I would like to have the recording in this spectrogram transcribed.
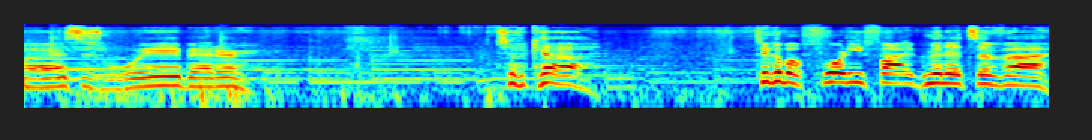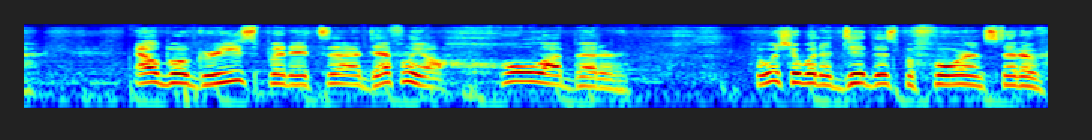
Oh, this is way better. Took uh, took about 45 minutes of uh, elbow grease, but it's uh, definitely a whole lot better. I wish I would have did this before instead of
